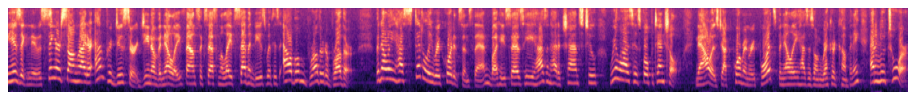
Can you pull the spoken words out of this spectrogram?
Music news. Singer, songwriter, and producer Gino Vannelli found success in the late 70s with his album Brother to Brother. Vannelli has steadily recorded since then, but he says he hasn't had a chance to realize his full potential. Now, as Jack Poorman reports, Vannelli has his own record company and a new tour,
